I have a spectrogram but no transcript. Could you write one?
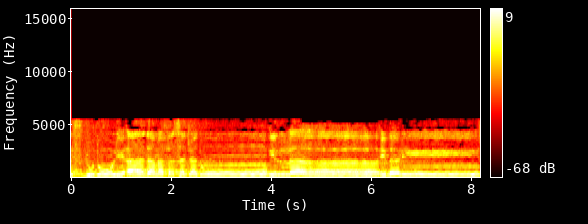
اسْجُدُوا لِآدَمَ فَسَجَدُوا إِلَّا إِبْلِيسَ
